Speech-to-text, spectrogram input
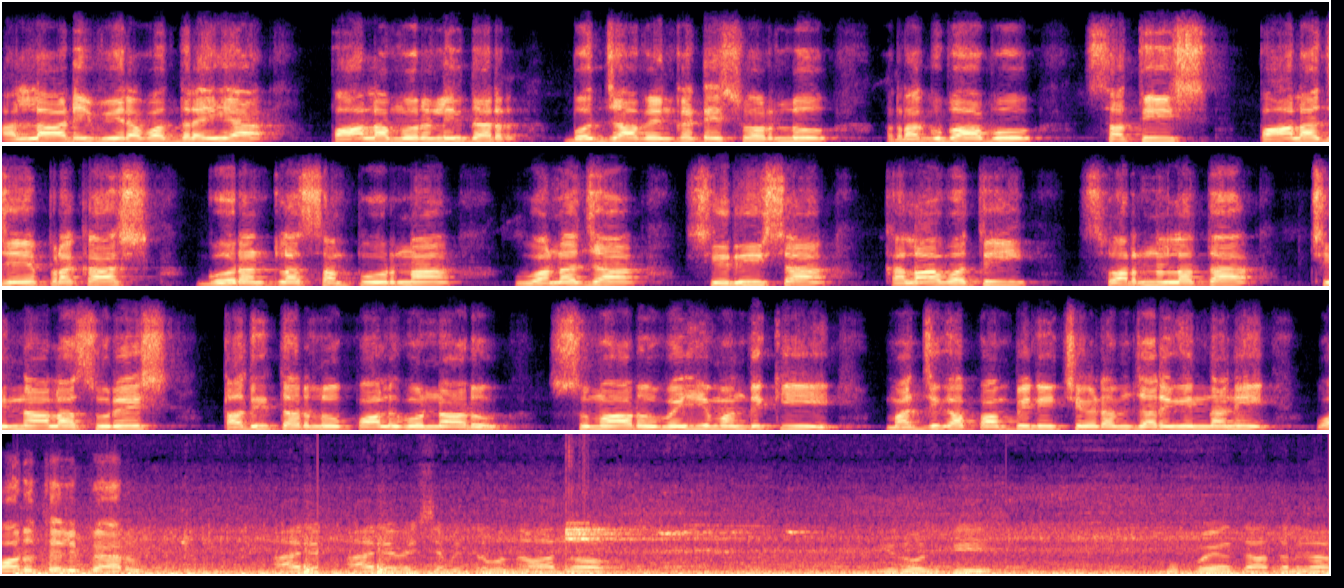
అల్లాడి వీరభద్రయ్య పాల మురళీధర్ బొజ్జా వెంకటేశ్వర్లు రఘుబాబు సతీష్ పాల జయప్రకాష్ గోరంట్ల సంపూర్ణ వనజ శిరీష కళావతి స్వర్ణలత చిన్నాల సురేష్ తదితరులు పాల్గొన్నారు. సుమారు వెయ్యి మందికి మజ్జిగ పంపిణీ చేయడం జరిగిందని వారు తెలిపారు. ఆర్య ఆర్యవేశ్య మిత్రబృందం వారిలో ఈ ముప్పై ఐదు దాతలుగా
